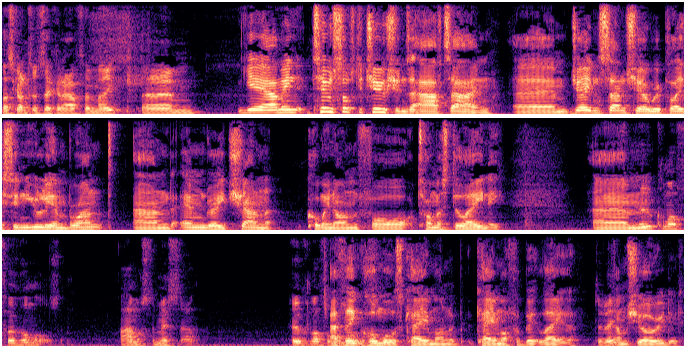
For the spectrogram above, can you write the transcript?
let's go on to the second half then, mate. Um, Yeah, I mean, two substitutions at half time. Um, Jaden Sancho replacing Julian Brandt and Emre Can coming on for Thomas Delaney. Um, who come off for Hummels? I must have missed that. Who come off? I think Hummels? Hummels came on came off a bit later. Did he? I'm sure he did.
